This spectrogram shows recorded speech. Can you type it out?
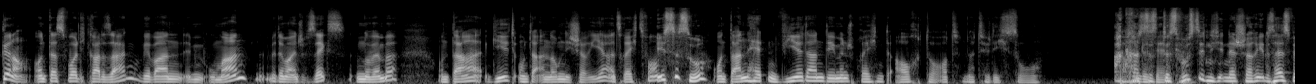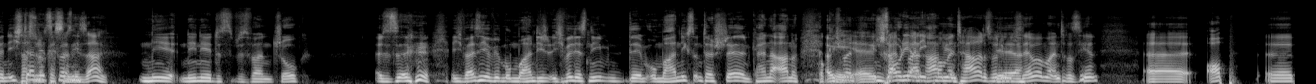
Genau, und das wollte ich gerade sagen. Wir waren im Oman mit der Mein Schiff 6 im November und da gilt unter anderem die Scharia als Rechtsform. Ist es so? und dann hätten wir dann dementsprechend auch dort natürlich so. Ach krass, das, das wusste ich nicht in der Scharia. Das heißt, wenn ich Das hast dann du doch jetzt quasi gesagt. Nee, nee, nee, das, das war ein Joke. Also, ich weiß nicht, ob im Oman, die, ich will jetzt nie dem Oman nichts unterstellen, keine Ahnung. Aber Okay, ich mein, äh, schreibt mal in die Kommentare, das würde Ja, mich selber mal interessieren, äh, ob äh,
